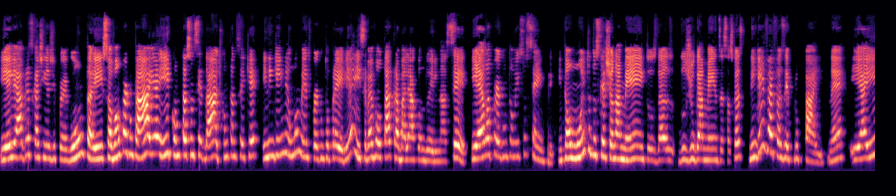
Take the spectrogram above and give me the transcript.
e ele abre as caixinhas de pergunta e só vão perguntar: ah, e aí, como tá a sua ansiedade? Como tá não sei o quê? E ninguém em nenhum momento perguntou para ele: e aí, você vai voltar a trabalhar quando ele nascer? E ela perguntam isso sempre. Então, muito dos questionamentos, das, dos julgamentos, essas coisas, ninguém vai fazer pro pai, né? E aí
